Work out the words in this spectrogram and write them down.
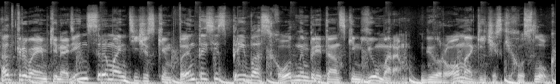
Открываем кинодень с романтическим фэнтези с превосходным британским юмором «Бюро магических услуг».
